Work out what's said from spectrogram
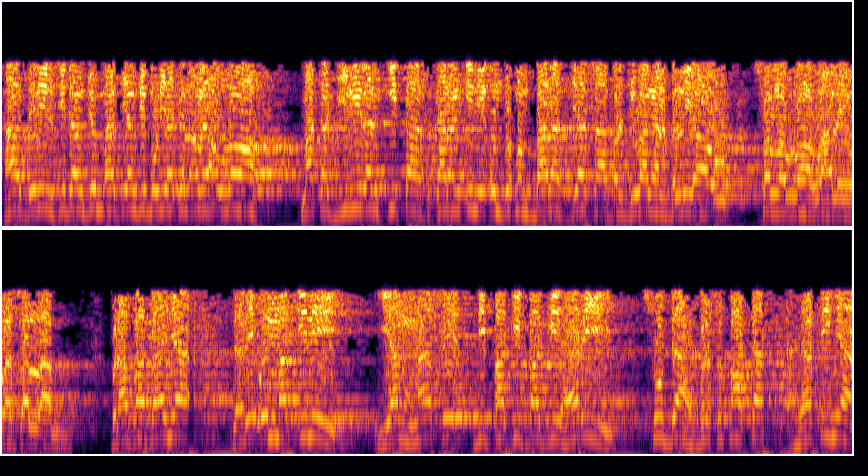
Hadirin sidang Jumat yang dimuliakan oleh Allah, maka giliran kita sekarang ini untuk membalas jasa perjuangan beliau sallallahu alaihi wasallam. Berapa banyak dari umat ini yang masih di pagi-pagi hari sudah bersepakat hatinya,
